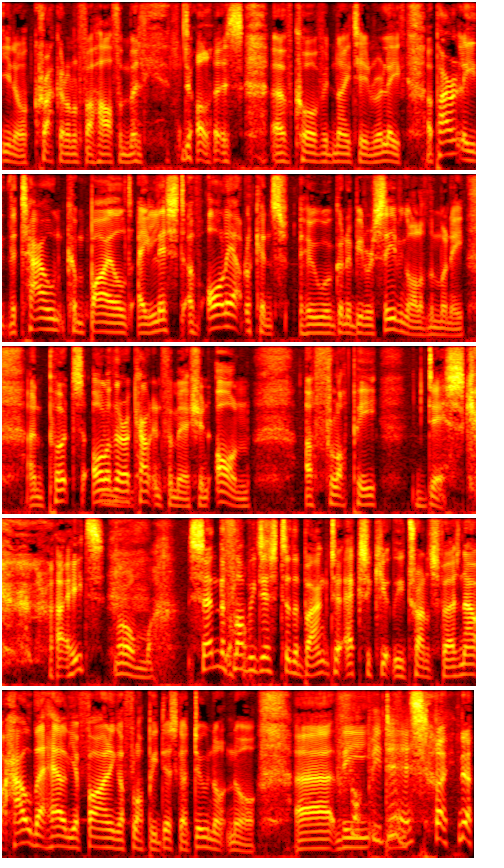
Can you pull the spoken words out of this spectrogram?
you know, cracking on for half a million dollars of COVID 19 relief. Apparently, the town compiled a list of all the applicants who were going to be receiving all of the money and put all of their account information on a floppy disk, right? Oh my. Send the floppy disk to the bank to execute the transfers. Now, how the hell you're finding a floppy disk, I do not know. Uh, the Floppy disk? I know.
